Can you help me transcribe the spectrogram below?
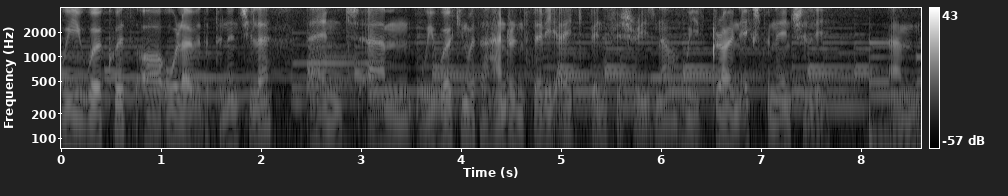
we work with are all over the peninsula and um, we're working with 138 beneficiaries now. We've grown exponentially um,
